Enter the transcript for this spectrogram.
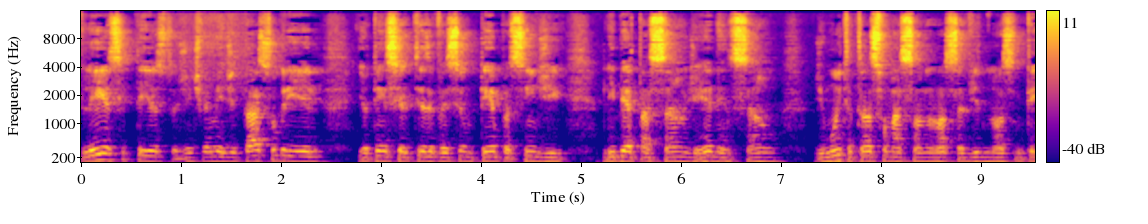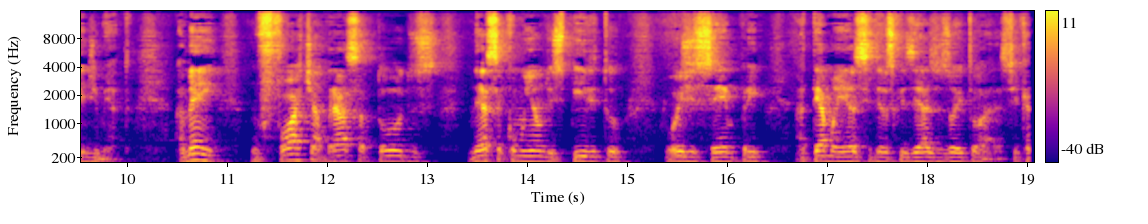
leia esse texto, a gente vai meditar sobre ele e eu tenho certeza que vai ser um tempo assim de libertação, de redenção, de muita transformação na nossa vida, no nosso entendimento. Amém? Um forte abraço a todos nessa comunhão do Espírito, hoje e sempre. Até amanhã, se Deus quiser, às 18 horas. Fica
